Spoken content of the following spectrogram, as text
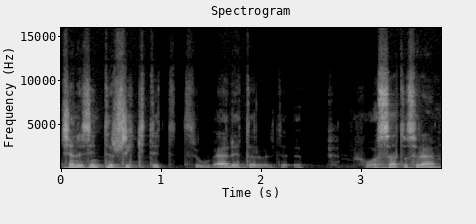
kändes inte riktigt trovärdigt. Och det var lite upphaussat och sådär.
